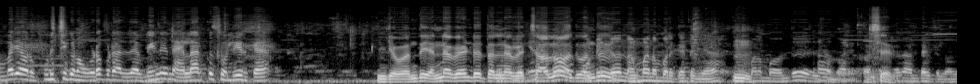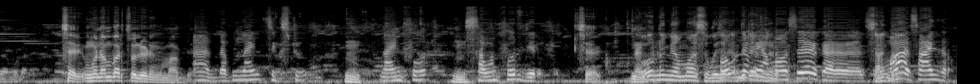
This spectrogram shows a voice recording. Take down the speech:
மாதிரி அவரை பிடிச்சிக்கணும் விடக்கூடாது அப்படின்னு நான் எல்லாருக்கும் சொல்லியிருக்கேன். இங்க வந்து என்ன வேண்டுதல் வச்சாலும் அது வந்து நம்ம நம்பர் கேட்டுங்க. நம்ம வந்து. சரி. சரி உங்க நம்பர் சொல்லிடுங்கம்மா அப்படி ஆ டபுள் நைன் சிக்ஸ் டூ ம். Nine four seven four zero four சரி பௌர்ணமி அமாவாசை பௌர்ணமி அமாவாசை சாயந்தரம்.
